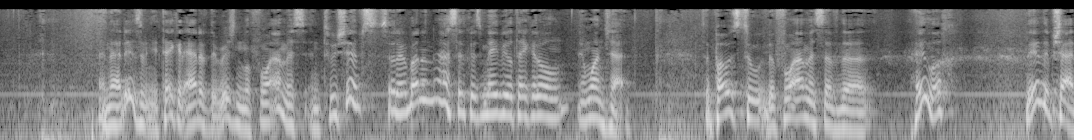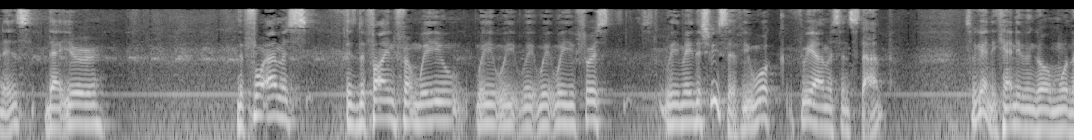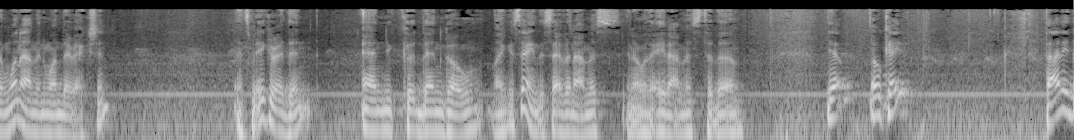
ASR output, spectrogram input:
And that is when you take it out of the original four amas in two shifts, so the rabbanan asked it because maybe you'll take it all in one shot. Opposed to the four amas of the Hiluch, the other pshat is that you're the four amas is defined from where you where you, where, where, where you first where you made the shvisa. If you walk three amas and stop, so again, you can't even go more than one am in one direction. That's Mekaradin. And you could then go, like you're saying, the seven amas, you know, the eight amas to the. Yep, okay. And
